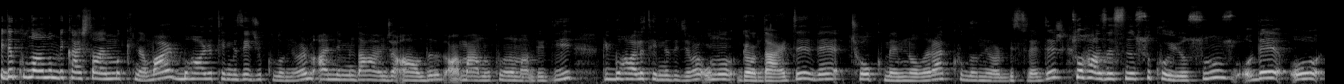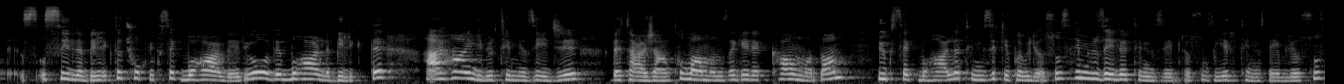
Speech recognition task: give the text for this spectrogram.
Bir de kullandığım birkaç tane makine var. Buharlı temizleyici kullanıyorum. Annemin daha önce aldığı, ben bunu kullanamam dediği bir buharlı temizleyici var. Onu gönderdi ve çok memnun olarak kullanıyorum bir süredir. Su haznesine su koyuyorsunuz ve o ısıyla birlikte çok yüksek buhar veriyor ve buharla birlikte herhangi bir temizleyici deterjan kullanmanıza gerek kalmadan yüksek buharla temizlik yapabiliyorsunuz. Hem yüzeyleri temizleyebiliyorsunuz, yeri temizleyebiliyorsunuz,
